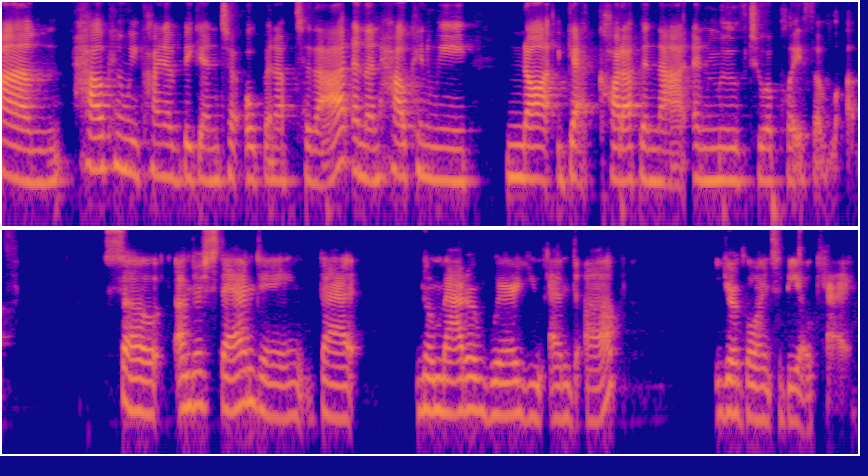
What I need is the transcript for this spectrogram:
Um how can we kind of begin to open up to that? And then how can we not get caught up in that and move to a place of love? So understanding that no matter where you end up, you're going to be okay.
